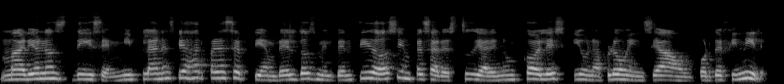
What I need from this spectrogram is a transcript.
Mario nos dice, mi plan es viajar para septiembre del 2022 y empezar a estudiar en un college y una provincia aún por definir.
